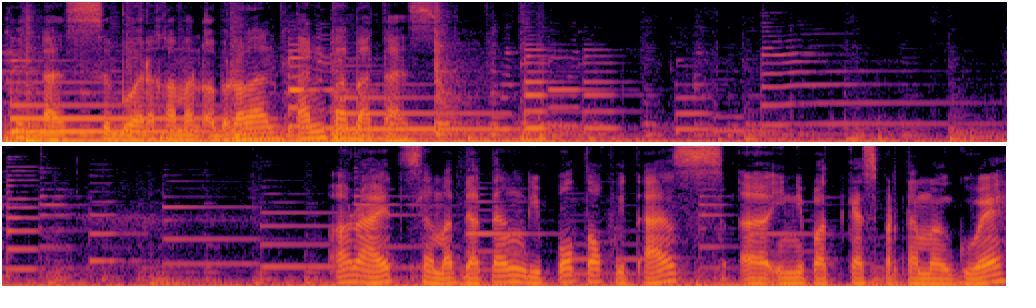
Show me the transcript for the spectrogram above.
with Us, sebuah rekaman obrolan tanpa batas. Alright, selamat datang di Pol Talk with Us. Uh, ini podcast pertama gue.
